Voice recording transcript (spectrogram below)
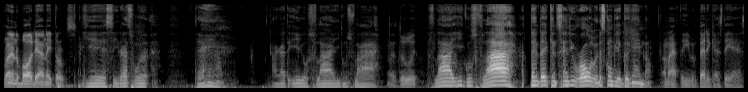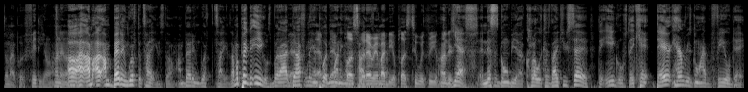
Running the ball down their throats. Yeah, see, that's what. Damn. I got the Eagles fly, Eagles fly. Let's do it. Fly, Eagles fly. I think they continue rolling. This gonna be a good game though. I might have to even bet against their ass. I might put fifty on hundred. on Oh. I, I'm I, I'm betting with the Titans though. I'm betting with the Titans. I'm gonna pick the Eagles, but I That- definitely am that- putting that money on the plus Titans. whatever. It might be a plus two or three hundred. Yes, and this is gonna be a close because, like you said, the Eagles they can't. Derrick Henry's gonna have a field day.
